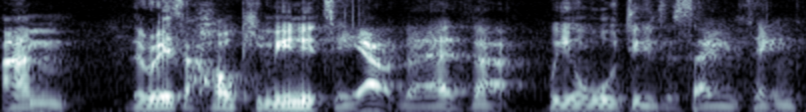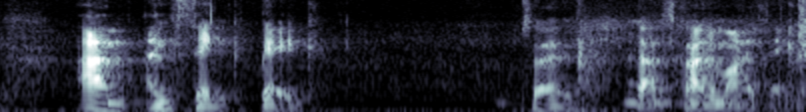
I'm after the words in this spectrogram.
Um, there is a whole community out there that we all do the same thing um, and think big. So that's kind of my thing.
